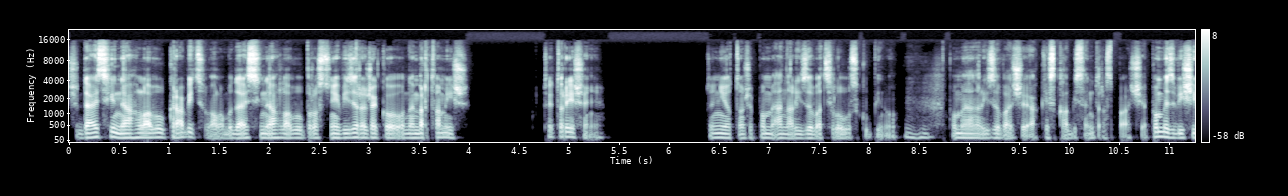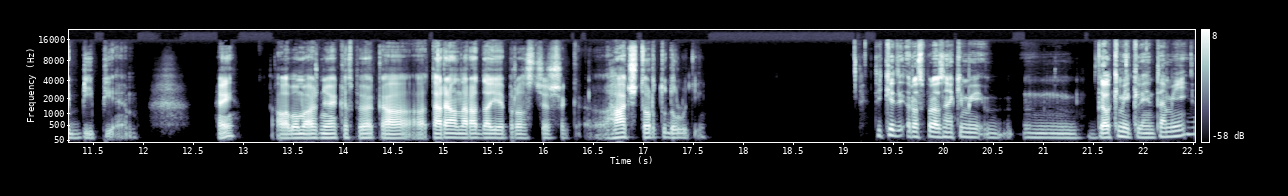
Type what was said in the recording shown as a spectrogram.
že daj si na hlavu krabicu, alebo daj si na hlavu, proste nech vyzeráš ako mŕtva myš. To je to riešenie. To nie je o tom, že poďme analyzovať celovú skupinu. Mm-hmm. Poďme analyzovať, že aké skladby sa im teraz páčia. Poďme zvýšiť BPM. Hej? Alebo máš nejaké speváka a tá reálna rada je proste však háč tortu do ľudí. Ty keď rozprával s nejakými mm, veľkými klientami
